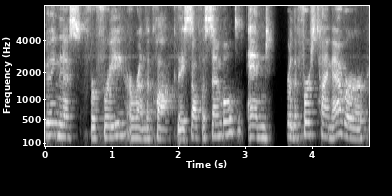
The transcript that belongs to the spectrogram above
Doing this for free around the clock. They self assembled. And for the first time ever,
